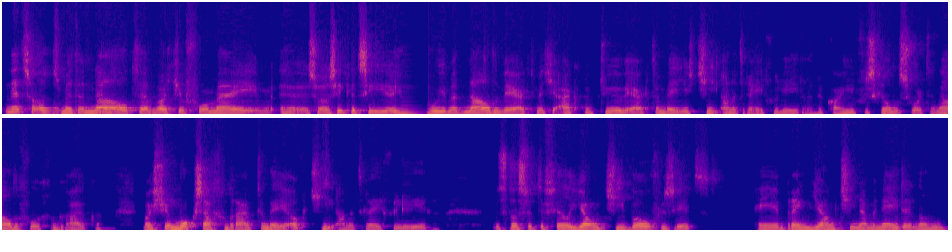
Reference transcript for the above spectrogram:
net zoals met een naald, hè, wat je voor mij, uh, zoals ik het zie, hoe je met naalden werkt, met je acupunctuur werkt, dan ben je chi aan het reguleren. Daar kan je verschillende soorten naalden voor gebruiken. Maar als je moxa gebruikt, dan ben je ook chi aan het reguleren. Dus als er te veel yang chi boven zit, en je brengt yang chi naar beneden, dan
